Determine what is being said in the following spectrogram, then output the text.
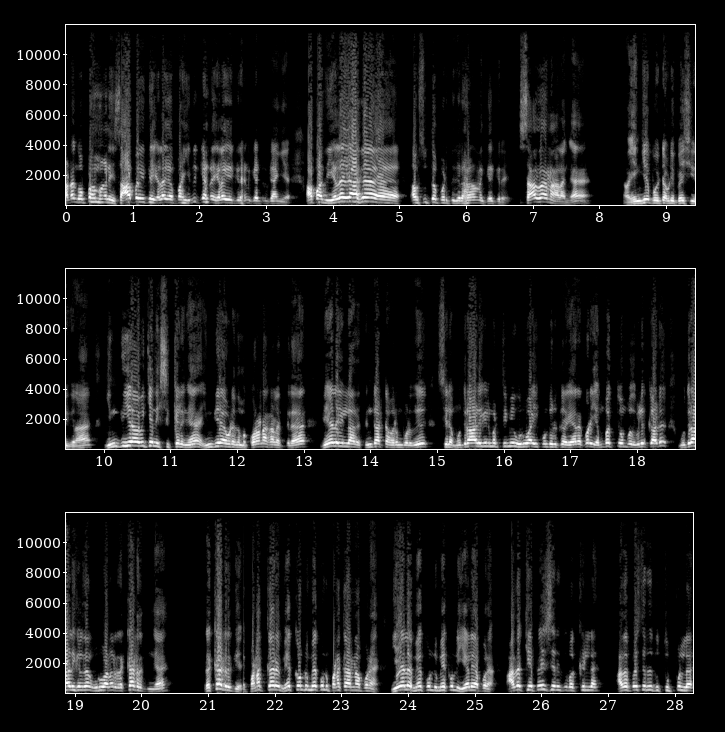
அடங்கொப்பா மகனை சாப்பிடுறத இலை கேட்பான் இதுக்கு என்ன இலை கேட்கிறேன்னு கேட்டிருக்காங்க. அப்ப அந்த இலையாக அவர் சுத்தப்படுத்துகிறாரான்னு நான் கேட்கிறேன் சாதாரண ஆளுங்க எங்கேயோ போயிட்டு அப்படியே பேசியிருக்கிறான். இந்தியாவுக்கே இன்னைக்கு சிக்கலுங்க. இந்தியாவுடைய நம்ம கொரோனா காலத்துல வேலை இல்லாத திண்டாட்டம் வரும்பொழுது சில முதலாளிகள் மட்டுமே உருவாகி கொண்டிருக்கிற ஏறக்குறை எண்பத்தி ஒன்பது விழுக்காடு முதலாளிகள் தான் உருவான ரெக்கார்டு இருக்குங்க. ரெக்கார்டு இருக்கு. பணக்கார மேற்கொண்டு மேற்கொண்டு பணக்காரனா போறேன் ஏழை மேற்கொண்டு மேற்கொண்டு ஏழையா போறேன் அதை கே- பேசுறதுக்கு வக்கு இல்ல. அதை பேசுறதுக்கு துப்பு இல்லை.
